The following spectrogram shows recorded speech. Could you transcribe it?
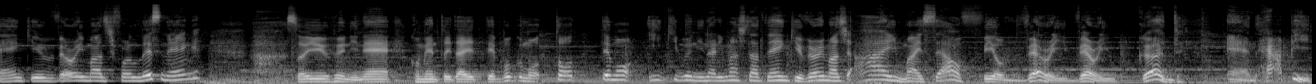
Thank you very much for listening そういうふうにねコメントいただいて僕もとってもいい気分になりました Thank you very much I myself feel very very good and happy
